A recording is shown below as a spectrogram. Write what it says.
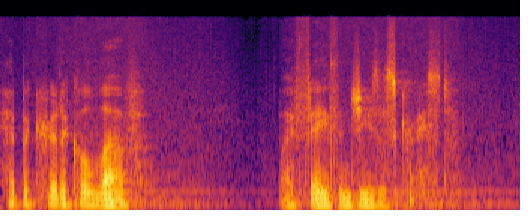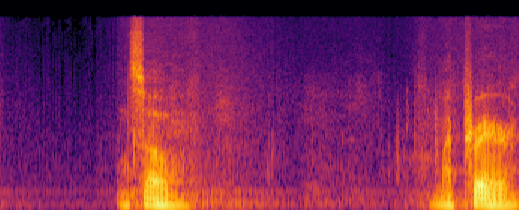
hypocritical love by faith in Jesus Christ. And so, my prayer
